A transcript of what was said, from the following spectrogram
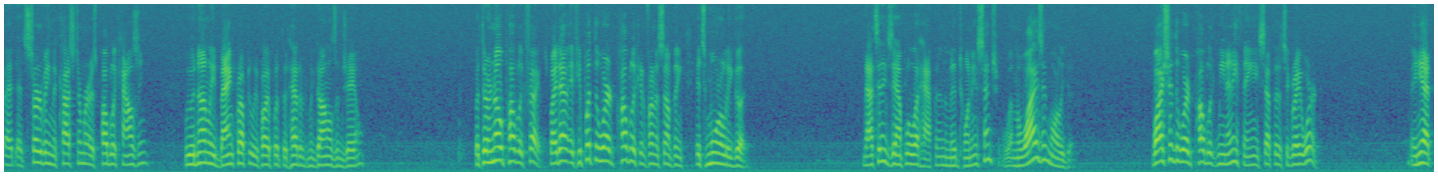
at, at, serving the customer as public housing, we would not only bankrupt it, we'd probably put the head of McDonald's in jail. But there are no public failures. By if you put the word public in front of something, it's morally good. That's an example of what happened in the mid-20th century. I mean, why is it morally good? Why should the word public mean anything except that it's a great word? And yet,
